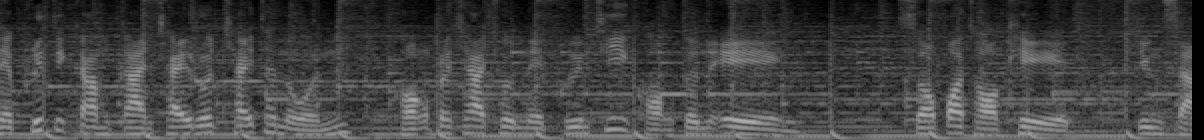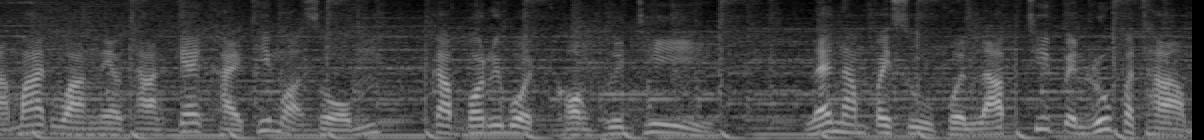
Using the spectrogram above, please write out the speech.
ในพฤติกรรมการใช้รถใช้ถนนของประชาชนในพื้นที่ของตนเอง สปทเขต จึงสามารถวางแนวทางแก้ไขที่เหมาะสมกับบริบทของพื้นที่ และนำไปสู่ผลลัพธ์ที่เป็นรูปธรรม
